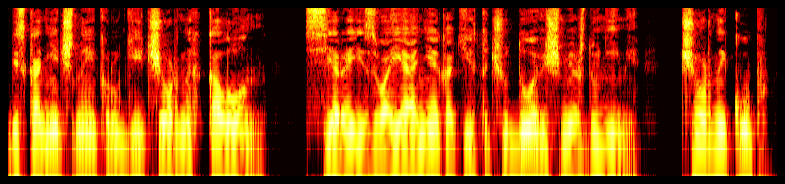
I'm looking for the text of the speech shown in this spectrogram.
Бесконечные круги черных колонн, серые изваяния каких-то чудовищ между ними, черный куб —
